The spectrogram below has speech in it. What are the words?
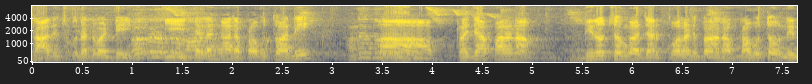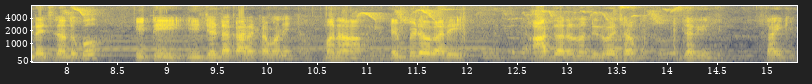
సాధించుకున్నటువంటి ఈ తెలంగాణ ప్రభుత్వాన్ని ప్రజాపాలన దినోత్సవంగా జరుపుకోవాలని మన ప్రభుత్వం నిర్ణయించినందుకు ఇటు ఈ జెండా కార్యక్రమాన్ని మన ఎంపీడో గారి ఆధ్వర్యంలో నిర్వహించడం జరిగింది. థ్యాంక్ యూ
